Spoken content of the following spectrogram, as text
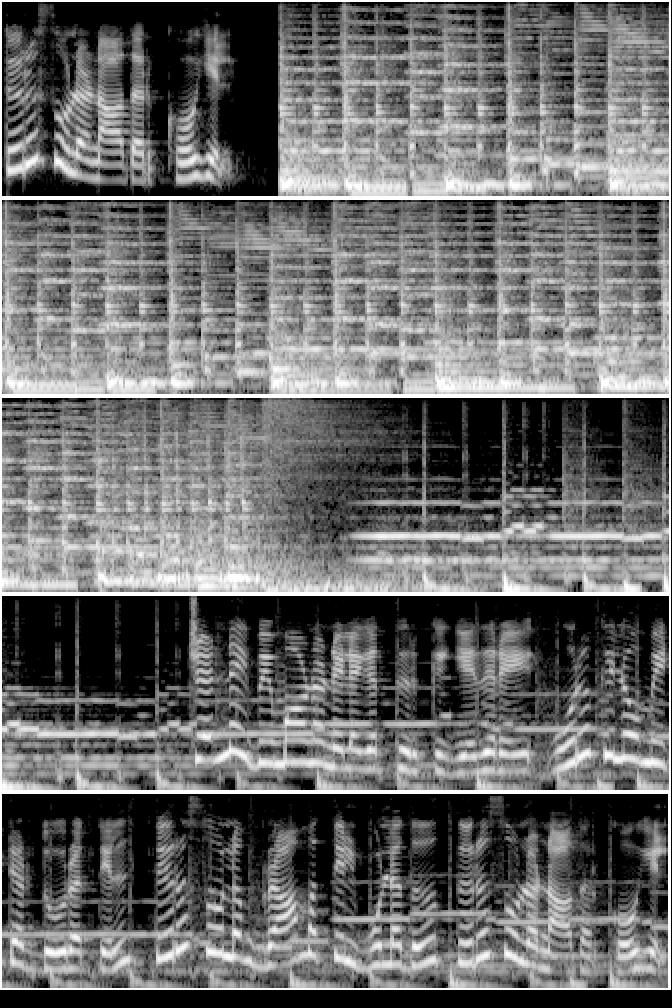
திருசூலநாதர் கோயில். சென்னை விமான நிலையத்திற்கு எதிரே ஒரு கிலோமீட்டர் தூரத்தில் திருசூலம் கிராமத்தில் உள்ளது திருசூலநாதர் கோயில்.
